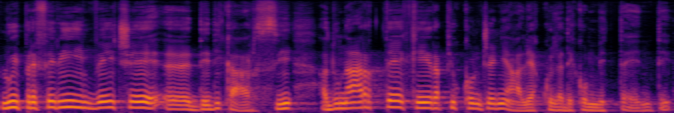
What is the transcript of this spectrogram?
Lui preferì invece eh, dedicarsi ad un'arte che era più congeniale a quella dei commettenti,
